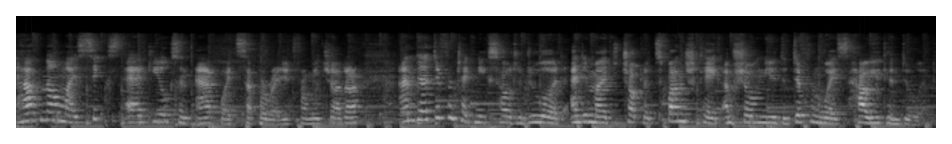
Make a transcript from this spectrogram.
I have now my six egg yolks and egg whites separated from each other and there are different techniques how to do it and in my chocolate sponge cake I'm showing you the different ways how you can do it.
